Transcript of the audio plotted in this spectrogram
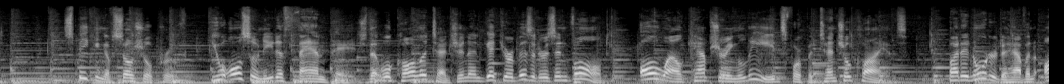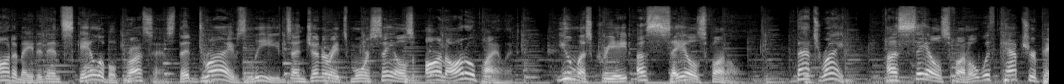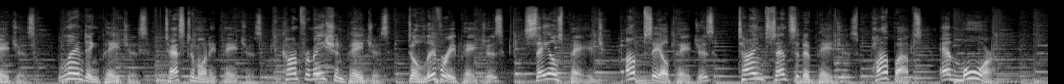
Speaking of social proof, you also need a fan page that will call attention and get your visitors involved, all while capturing leads for potential clients. But in order to have an automated and scalable process that drives leads and generates more sales on autopilot, you must create a sales funnel. That's right, a sales funnel with capture pages, landing pages, testimony pages, confirmation pages, delivery pages, sales page, upsell pages, time-sensitive pages, pop-ups, and more.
